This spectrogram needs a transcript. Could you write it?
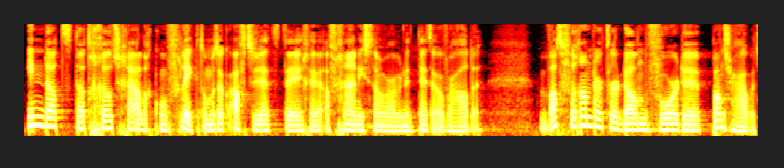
in dat, dat grootschalig conflict, om het ook af te zetten tegen Afghanistan, waar we het net over hadden. Wat verandert er dan voor de panzerhouwer?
